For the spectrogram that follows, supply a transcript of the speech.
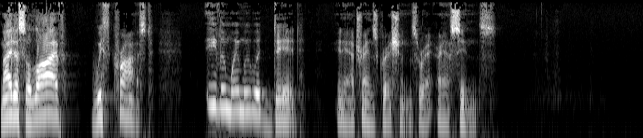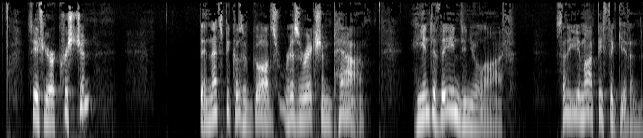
made us alive with Christ even when we were dead in our transgressions or our sins. See, if you're a Christian, then that's because of God's resurrection power. He intervened in your life so that you might be forgiven,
